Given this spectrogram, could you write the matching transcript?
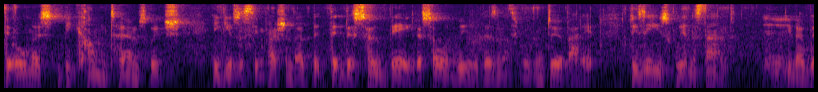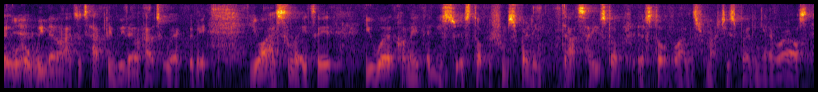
they almost become terms which it gives us the impression that th- th- they're so big, they're so unwieldy, there's nothing we can do about it. Disease, we understand. You know, we, yeah. we know how to tackle it, we know how to work with it. You isolate it, you work on it, and you stop it from spreading. That's how you stop stop violence from actually spreading anywhere else.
